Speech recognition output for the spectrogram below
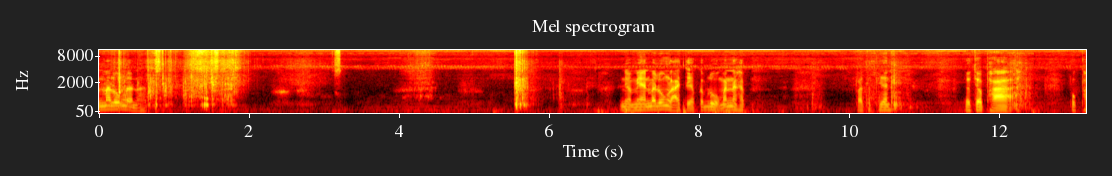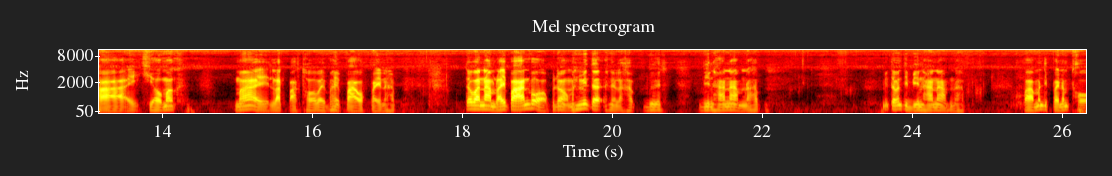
นมาลงแล้วนะครับ เนี่ยแมนมาลงหลายเติบกับลูกมันนะครับปลาตะเพียนเดี๋ยวจะพาพวกพาไอ้เขียวมามาไอ้ลัดปากทอไว้ไม่ให้ปลาออกไปนะครับ แต่ว่าน้ำไหลปลาอันบ่ออกพี่น้องมันมีแต่นี่แหละครับบินบินหาน้ำนะครับมีแต่มันติบินหาน้ำนะครับปลามันติไปน้ำทอ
